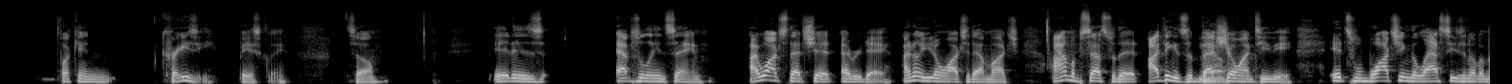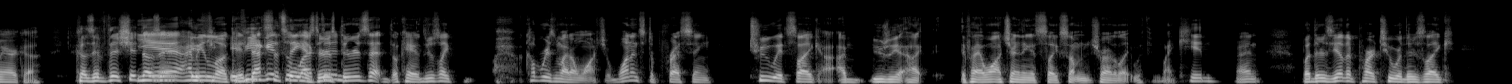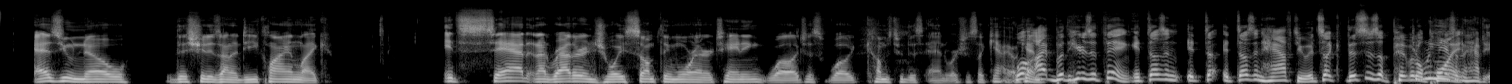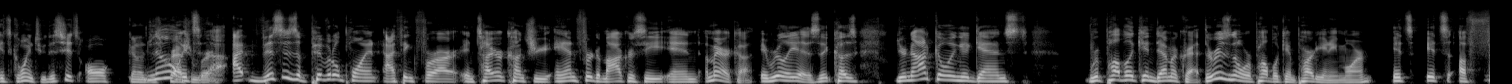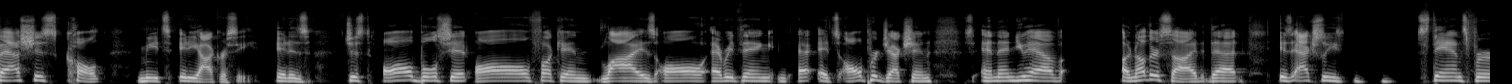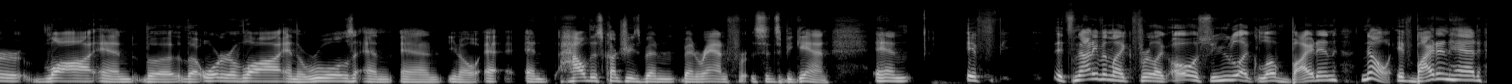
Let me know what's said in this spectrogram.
fucking crazy, basically. So it is absolutely insane. I watch that shit every day. I know you don't watch it that much. I'm obsessed with it. I think it's the best No. show on TV. It's watching the last season of America. Because if this shit doesn't, Yeah, I mean, if- look, if that's the thing is there's there is that okay. There's like a couple reasons why I don't watch it. One, it's depressing. Two, it's like I, usually I, if I watch anything, it's like something to try to like with my kid, right? But there's the other part too, where there's like, as you know, this shit is on a decline. Like, it's sad, and I'd rather enjoy something more entertaining while it just while it comes to this end, where it's just like, yeah, well, I, but here's the thing: it doesn't. It do- it doesn't have to. It's like this is a pivotal do it point. doesn't have to? It's going to. This shit's all gonna just no, crash it's and burn. I- this is a pivotal point. I think for our entire country and for democracy in America, it really is because you're not going against Republican Democrat. There is no Republican Party anymore. It's it's a fascist cult meets idiocracy. It is just all bullshit, all fucking lies, all everything. It's all projection. And then you have another side that is actually stands for law and the the order of law and the rules and and you know and, and how this country's been been ran for since it began and if it's not even like for like oh so you like love Biden no if Biden had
